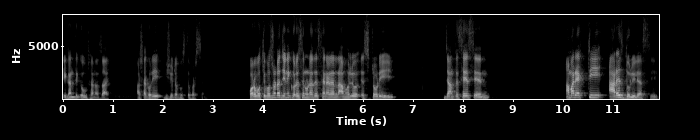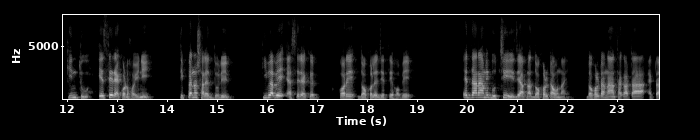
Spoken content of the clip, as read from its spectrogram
এখান থেকে উঠানো যায়। আশা করি বিষয়টা বুঝতে পারছেন। পরবর্তী প্রশ্নটা যিনি করেছেন, ওনাদের চ্যানেলের নাম হলো স্টোরি। জানতে চেয়েছেন, আমার একটি আরএস দলিল আছে, কিন্তু এস এ রেকর্ড হয়নি। তিপ্পান্ন সালের দলিল। কীভাবে এস এ রেকর্ড করে দখলে যেতে হবে? এর দ্বারা আমি বুঝছি যে আপনার দখলটাও নাই। দখলটা না থাকাটা একটা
